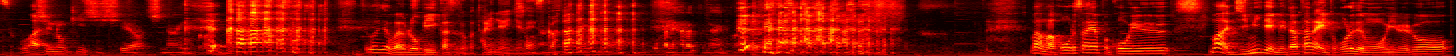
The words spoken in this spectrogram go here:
そこはうちの記事シェアしないのか そこではロビー活動が足りないんじゃないですか。お金払ってないのかな。まあまあホールさんやっぱこういうまあ地味で目立たないところでもいろいろ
